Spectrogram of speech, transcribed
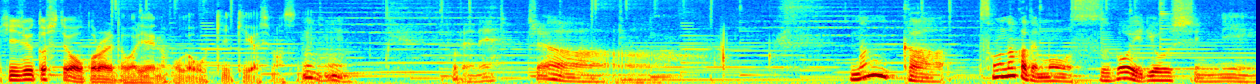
比重としては怒られた割合の方が大きい気がしますね。うんうん、そうだよね。じゃあなんかその中でもすごい両親に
